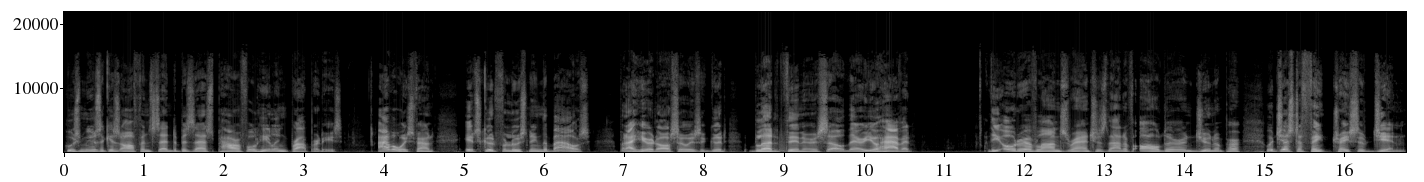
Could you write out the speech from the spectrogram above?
whose music is often said to possess powerful healing properties. I've always found it's good for loosening the bowels, but I hear it also is a good blood thinner, so there you have it. The odor of Lon's ranch is that of alder and juniper, with just a faint trace of gin.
